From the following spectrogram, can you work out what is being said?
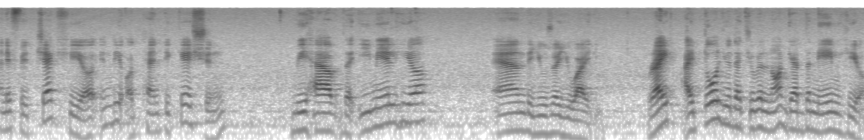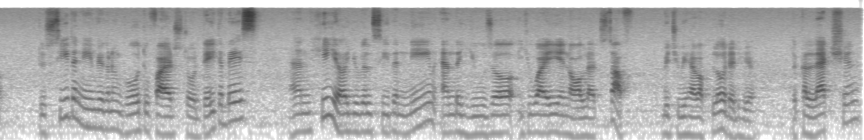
and if we check here in the authentication we have the email here and the user UID right? I told you that you will not get the name here. To see the name you're going to go to Firestore database and here you will see the name and the user UI and all that stuff which we have uploaded here. The collection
